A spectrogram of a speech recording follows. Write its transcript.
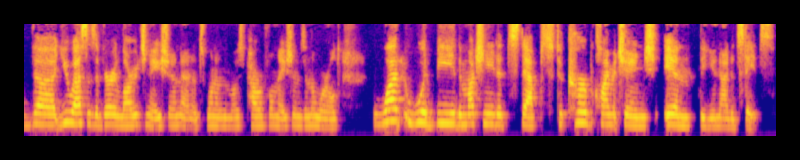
the US is a very large nation and it's one of the most powerful nations in the world. What would be the much needed steps to curb climate change in the United States?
